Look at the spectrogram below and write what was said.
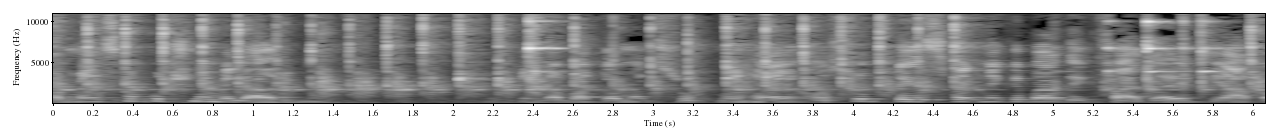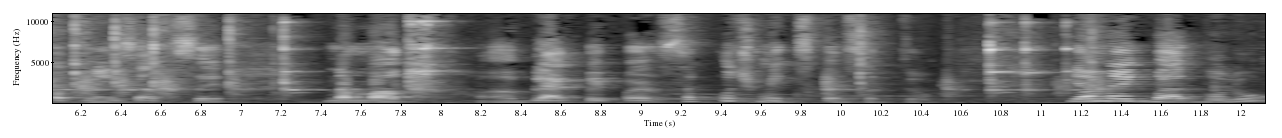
और मैं इसमें कुछ नहीं मिला रही हूँ। क्योंकि नमक वमक सूप में है और सूप टेस्ट करने के बाद एक फ़ायदा है कि आप अपने हिसाब से नमक ब्लैक पेपर सब कुछ मिक्स कर सकते हो। या मैं एक बात बोलूँ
